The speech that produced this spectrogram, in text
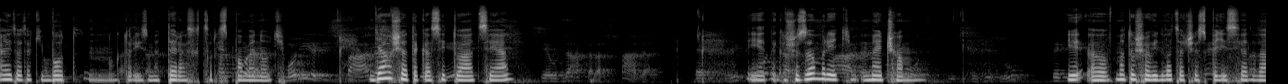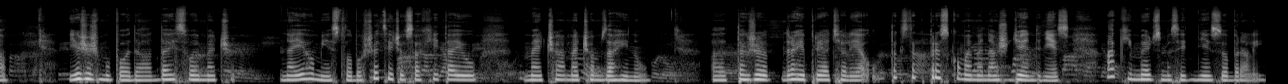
A je to taký bod, no, ktorý sme teraz chceli spomenúť. Ďalšia taká situácia je tak, že zomrieť mečom. Je, e, v Matúšovi 26.52 Ježiš mu povedal, daj svoj meč na jeho miesto, lebo všetci, čo sa chytajú meča, mečom zahynú. A, takže, drahí priatelia, tak, tak preskúmame náš deň dnes. Aký meč sme si dnes zobrali?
